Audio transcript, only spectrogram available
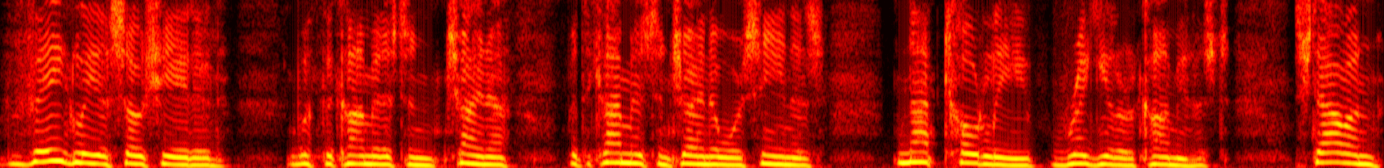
vaguely associated with the communists in China, but the communists in China were seen as not totally regular communists. Stalin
